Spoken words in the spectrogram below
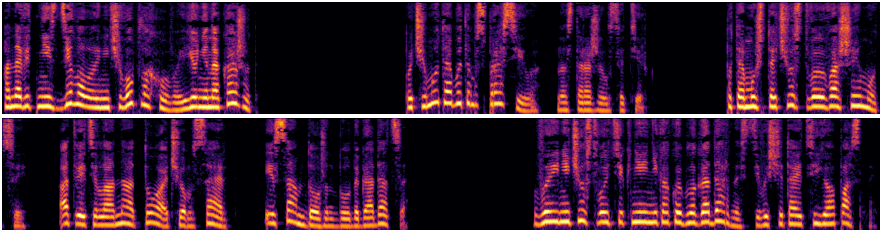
«Она ведь не сделала ничего плохого, ее не накажут?» «Почему ты об этом спросила?» — насторожился Тирк. «Потому что чувствую ваши эмоции», — ответила она то, о чем Сайрт и сам должен был догадаться. «Вы не чувствуете к ней никакой благодарности, вы считаете ее опасной».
